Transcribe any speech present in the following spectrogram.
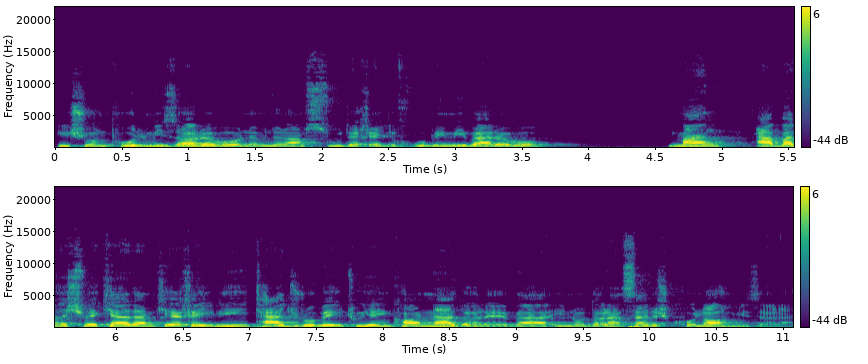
ایشون پول می‌ذاره و نمی‌دونم سود خیلی خوبی می‌بره و من اولش فکر کردم که خیلی تجربه توی این کار نداره و اینو دارن سرش کلاه می‌ذارن.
